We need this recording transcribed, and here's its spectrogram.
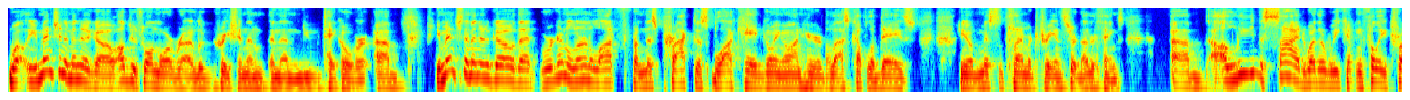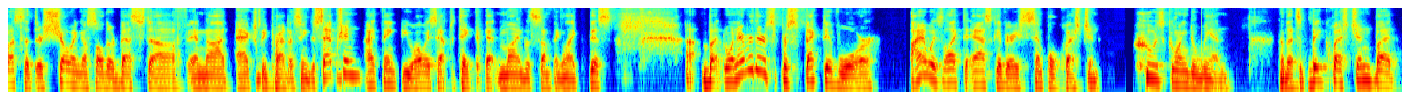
Well, you mentioned a minute ago. I'll do one more, uh, Lucretia, and then, and then you take over. Um, you mentioned a minute ago that we're going to learn a lot from this practice blockade going on here the last couple of days. You know, missile telemetry and certain other things. Um, I'll leave aside whether we can fully trust that they're showing us all their best stuff and not actually practicing deception. I think you always have to take that in mind with something like this. Uh, but whenever there's a prospective war, I always like to ask a very simple question Who's going to win? Now, that's a big question, but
